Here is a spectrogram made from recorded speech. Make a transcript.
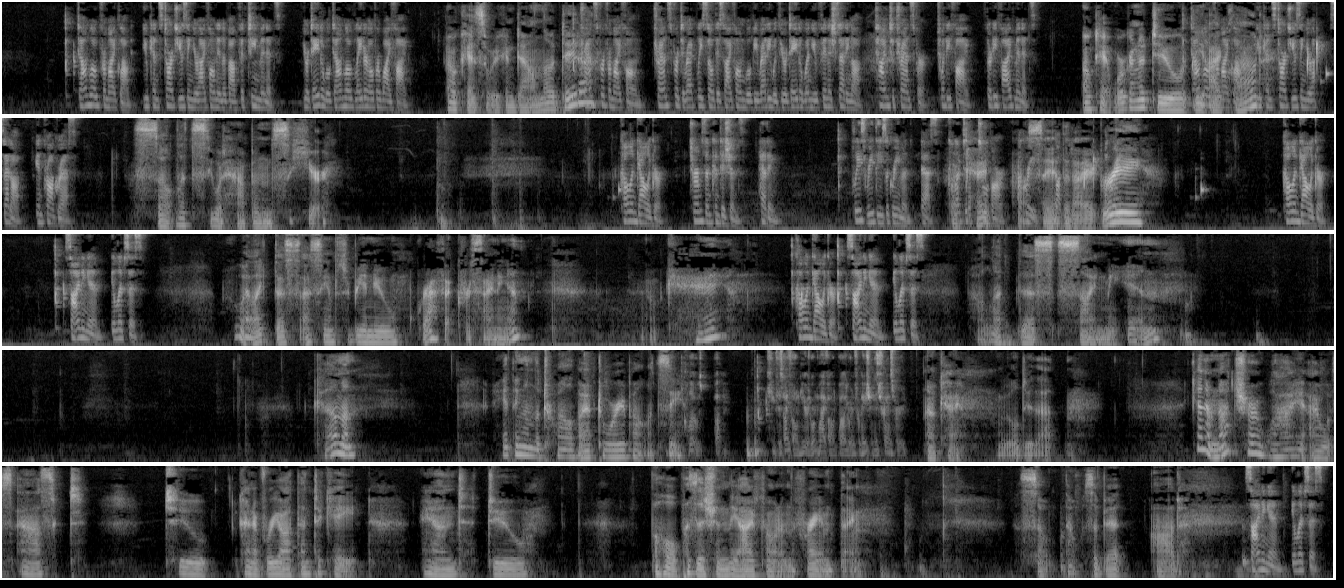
Download from iCloud. You can start using your iPhone in about 15 minutes. Your data will download later over Wi-Fi. Okay, so we can download data. Transfer from iPhone. Transfer directly so this iPhone will be ready with your data when you finish setting up. Time to transfer. 25. 35 minutes. Okay, we're gonna do the Download from iCloud. You can start using your setup. In progress. So let's see what happens here. Colin Gallagher. Terms and conditions. Heading. Please read these agreement. S. Collective Okay, toolbar. I'll Agree. say Button. that I agree. Colin Gallagher. Signing in. Ellipsis. Ooh, I like this. That seems to be a new graphic for signing in. Okay, Colin Gallagher. Signing in. Ellipsis. I'll let this sign me in. Come on. Anything on the 12 I have to worry about? Let's see. Close button. Keep this iPhone near your Wi-Fi while your information is transferred. Okay, we will do that. Again, I'm not sure why I was asked to kind of re-authenticate and do the whole position the iPhone in the frame thing. So that was a bit odd. Signing in. Ellipsis.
